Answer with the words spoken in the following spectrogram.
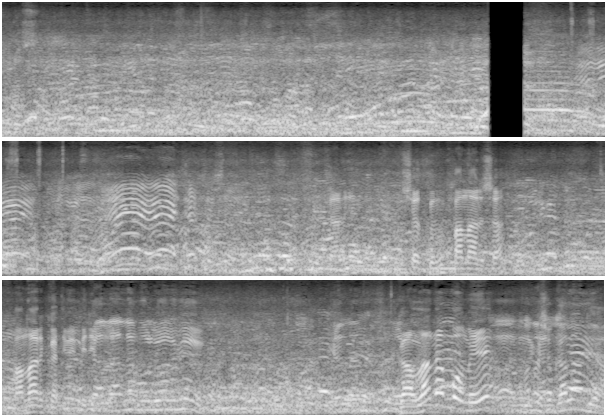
имрӯз şat konu panarışa. Panar katime bileyim. Gallanam mı mı? mana shu gollandiya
